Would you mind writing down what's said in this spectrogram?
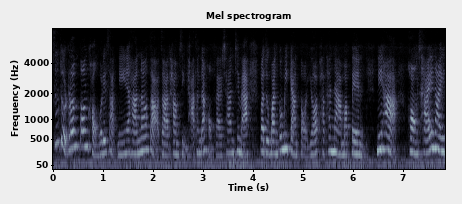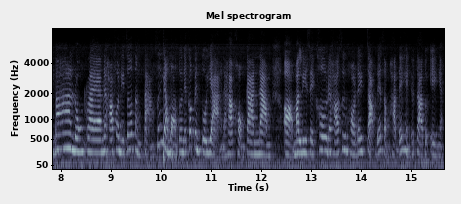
ซึ่งจุดเริ่มต้นของบริษัทนี้นะคะ นอกจากจะทำสินค้าทางด้านของแฟชั่นใช่ไหมปัจจุบันก็มีการต่อยอดพัฒนามาเป็นนี่ค่ะ ของใช้ในบ้านโรงแรมนะคะเฟอร์นิเจอร์ต่างๆ ซึ่งอย่างหมอนตัวนี้ก็เป็นตัวอย่างนะคะของการนำมารีไซเคิลนะคะ ซึ่งพอได้จับได้สัมผัสได้เห็นด้วยตาตัวเองเนี่ย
